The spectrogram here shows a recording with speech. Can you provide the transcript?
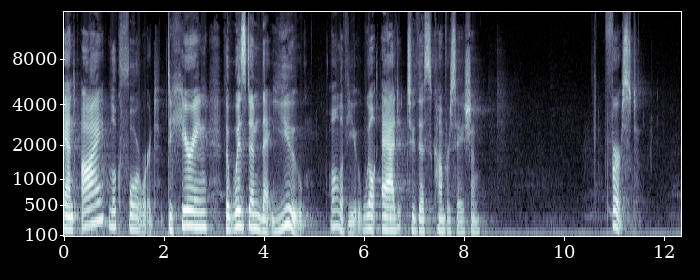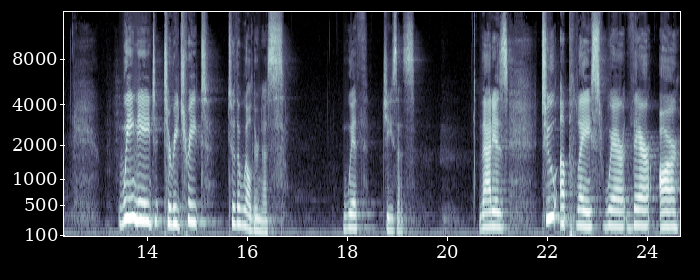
And I look forward to hearing the wisdom that you, all of you, will add to this conversation. First, we need to retreat to the wilderness with Jesus. That is, to a place where there are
